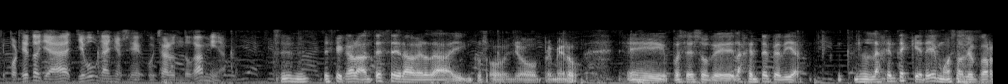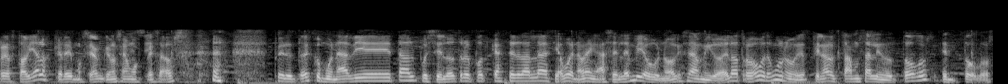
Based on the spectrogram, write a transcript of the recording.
que por cierto ya llevo un año sin escuchar endogamia. Sí, sí. Es que claro, antes era verdad, incluso yo primero, eh, pues eso, que la gente pedía, la gente queremos audio correos, todavía los queremos, ¿eh? aunque no seamos pesados. Pero entonces como nadie tal, pues el otro podcaster de al decía, bueno, venga, se le envío uno, que sea amigo, el otro, bueno, al final estamos saliendo todos en todos.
